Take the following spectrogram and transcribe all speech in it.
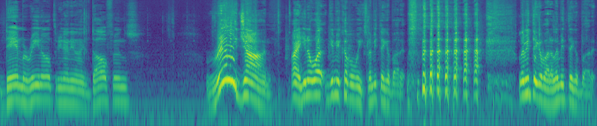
Dan Marino, 399 Dolphins. Really, John? All right, you know what? Give me a couple weeks. Let me think about it. Let me think about it. Let me think about it.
